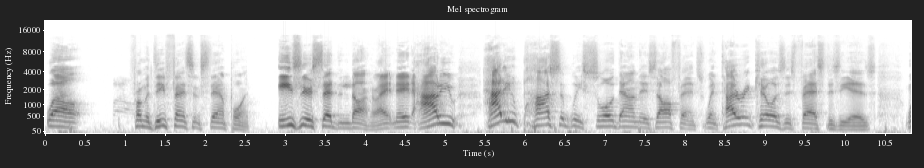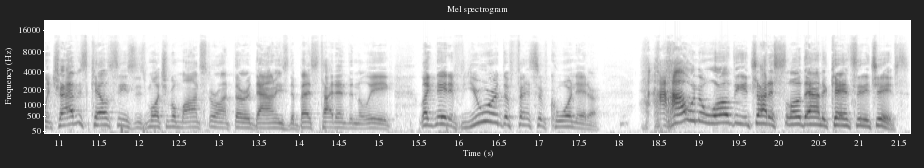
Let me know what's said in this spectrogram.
Well, from a defensive standpoint, easier said than done, right, Nate? How do you how do you possibly slow down this offense when Tyreek Hill is as fast as he is? When Travis Kelce is as much of a monster on third down, he's the best tight end in the league. Like, Nate, if you were a defensive coordinator, how in the world do you try to slow down the Kansas City Chiefs?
